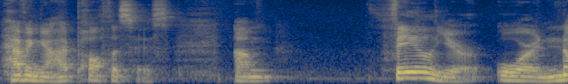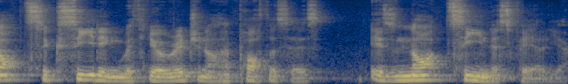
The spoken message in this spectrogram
having a hypothesis, um, failure or not succeeding with your original hypothesis is not seen as failure.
